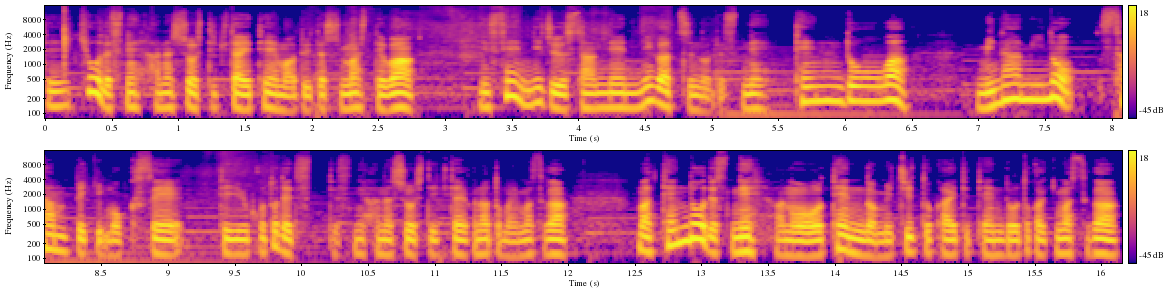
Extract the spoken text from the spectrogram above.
で今日ですね話をしていきたいテーマといたしましては2023年2月のですね天道は南の三匹木星っていうことでですね話をしていきたいかなと思いますが、まあ、天道ですねあの天の道と書いて天道と書きますが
